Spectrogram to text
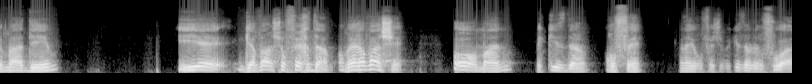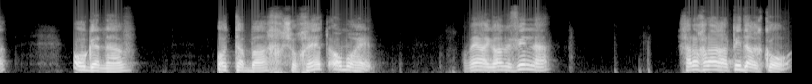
במאדים יהיה גבר שופך דם, אומר רב אשי, או אומן, מקיז דם, רופא, אולי רופא שמקיז דם לרפואה, או גנב, או טבח, שוחט, או מוהל. אומר הגאון מווילנה, חנוך חנוך על פי דרכו.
